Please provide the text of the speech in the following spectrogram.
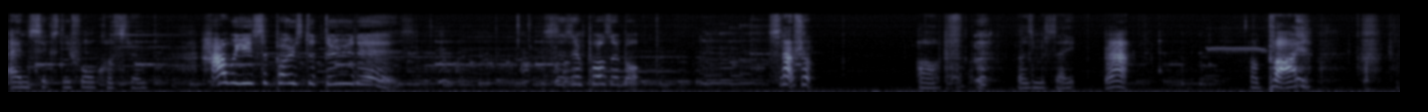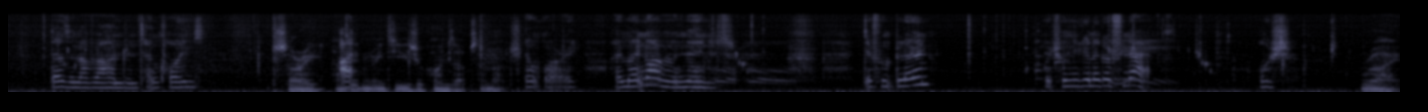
N64 costume. How are you supposed to do this? This is impossible. Snapshot. Oh, there's a mistake. Ah. Oh, bye. There's another 110 coins. Sorry, I, I- didn't mean to use your coins up so much. Don't worry. I might not have a name. Different balloon? Which one are you going to go for next? Oh, sh- Right.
